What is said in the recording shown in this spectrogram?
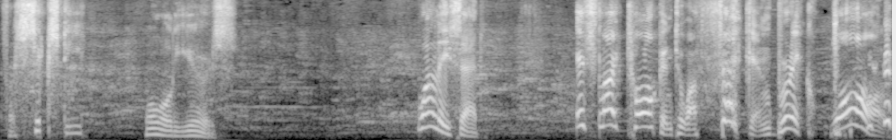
for 60 whole years? Well, he said, it's like talking to a feckin' brick wall.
